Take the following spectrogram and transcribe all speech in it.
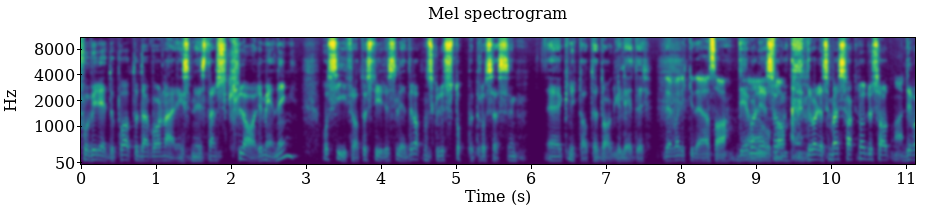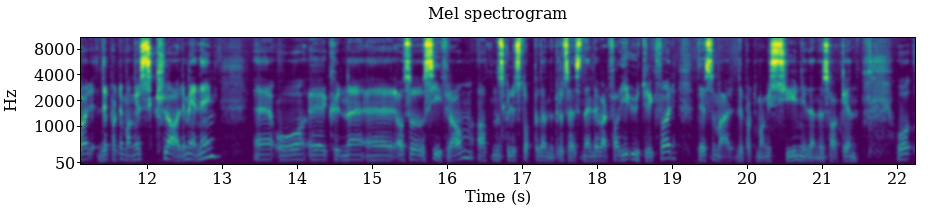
får vi rede på at det var næringsministerens klare mening å si fra til styrets leder at den skulle stoppe prosessen knytta til daglig leder. Det var ikke det jeg sa. Det var det, som, det var det som ble sagt nå. Du sa at det var departementets klare mening og eh, eh, kunne eh, altså si fra om at den skulle stoppe denne prosessen, eller i hvert fall gi uttrykk for det som er departementets syn i denne saken. Og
